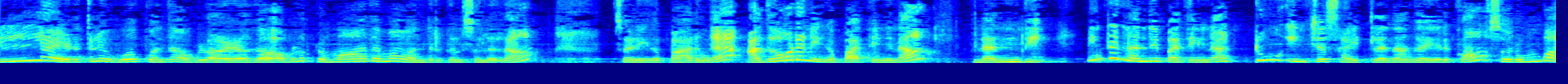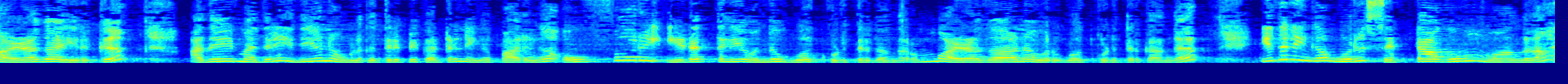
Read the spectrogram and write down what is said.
எல்லா இடத்துலையும் ஒர்க் வந்து அவ்வளோ அழகாக அவ்வளோ பிரமாதமாக வந்திருக்குன்னு சொல்லலாம். ஸோ நீங்கள் பாருங்கள் அதோட நீங்கள் பார்த்தீங்கன்னா நந்தி. இந்த நந்தி பார்த்தீங்கன்னா டூ இன்ச்சஸ் ஹைட்டில் தாங்க இருக்கும். ஸோ ரொம்ப அழகாக இருக்குது அதே மாதிரி இதையும் நான் உங்களுக்கு திருப்பி காட்டுறேன். நீங்கள் பாருங்கள் ஒவ்வொரு இடத்துலையும் வந்து ஒர்க் கொடுத்துருக்காங்க. ரொம்ப அழகான ஒரு ஒர்க் கொடுத்துருக்காங்க. இதை நீங்க ஒரு செட்டாகவும் வாங்கலாம்.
